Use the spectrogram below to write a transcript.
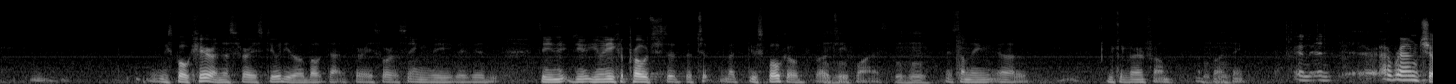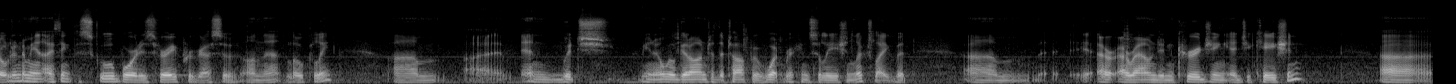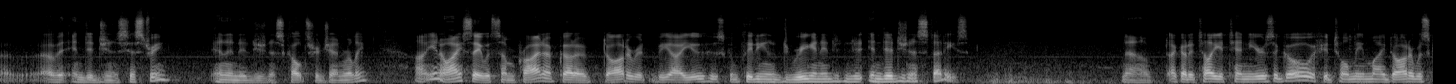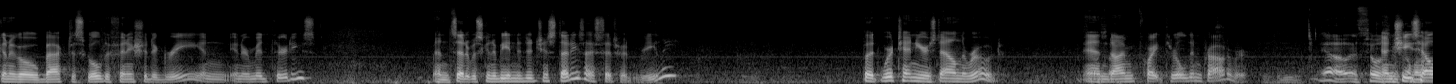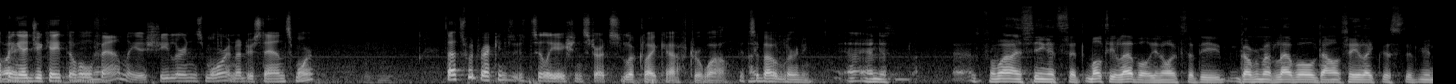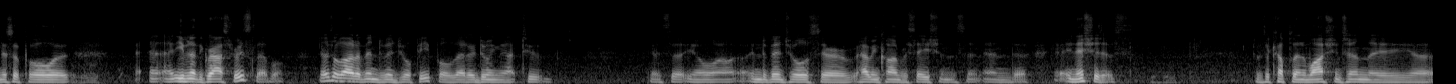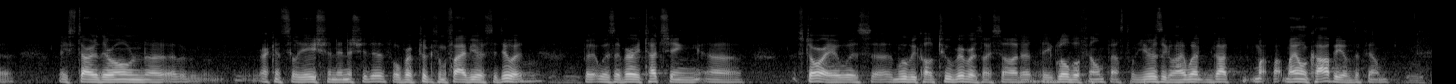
We spoke here in this very studio about that very sort of thing, the, the, the, the unique approach that, that, that, you spoke of, uh, mm-hmm. Chief Wyse. Mm-hmm. Is something uh, we could learn from. That's what I mm-hmm. think. And, and, around children, I mean, I think the school board is very progressive on that locally, um, uh, and which, you know, we'll get on to the topic of what reconciliation looks like, but um, around encouraging education uh, of Indigenous history and Indigenous culture generally. Uh, you know, I say with some pride, I've got a daughter at VIU who's completing a degree in Indigenous Studies. Now, I got to tell you, 10 years ago, if you told me my daughter was going to go back to school to finish a degree in, in her mid 30s and said it was going to be in Indigenous Studies, I said, to her, Really? But we're 10 years down the road, and I'm quite thrilled and proud of her. Mm-hmm. Yeah, it shows and she's helping educate the whole family as she learns more and understands more. Mm-hmm. That's what reconciliation starts to look like after a while. It's I, about learning. And from what I'm seeing, it's at multi-level. You know, it's at the government level, down say like this, the municipal, uh, and, even at the grassroots level. There's a lot of individual people that are doing that too. There's uh, you know uh, individuals they're having conversations and, and uh, initiatives. There's a couple in Washington. They uh, they started their own uh, reconciliation initiative. Over it took them five years to do it, but it was a very touching story. It was a movie called Two Rivers. I saw it at the Global Film Festival years ago. I went and got my, my own copy of the film. Mm.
